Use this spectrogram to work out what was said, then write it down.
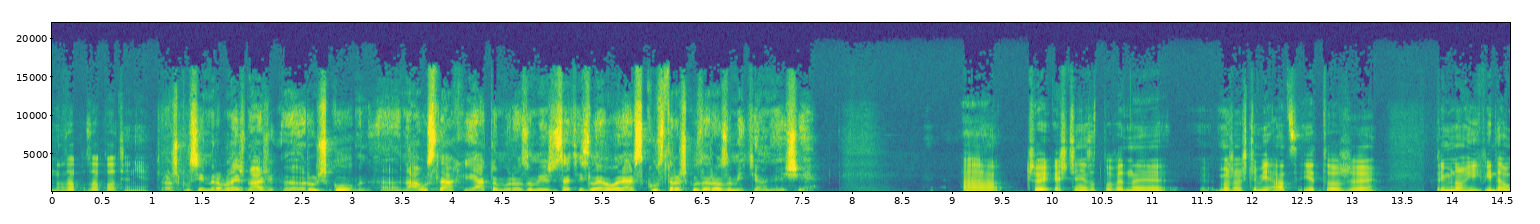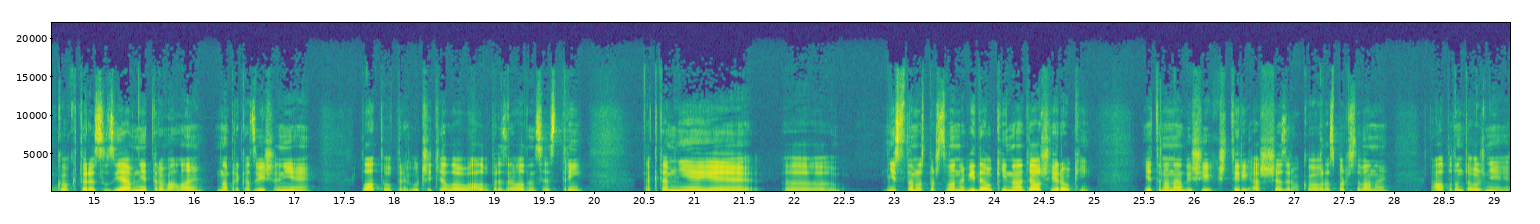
na zaplatenie. Trošku si mrvneš, máš e, rúšku e, na ústach, ja tomu rozumiem, že sa ti zle hovorí, skús trošku zrozumiteľnejšie. A čo je ešte nezodpovedné, možno ešte viac, je to, že pri mnohých výdavkoch, ktoré sú zjavne trvalé, napríklad zvýšenie platov pre učiteľov alebo pre zdravotné sestry, tak tam nie je nie sú tam rozpočtované výdavky na ďalšie roky. Je to na najbližších 4 až 6 rokov rozpočtované, ale potom to už nie je.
